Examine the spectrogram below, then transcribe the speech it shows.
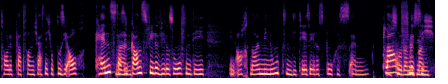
tolle Plattform. Ich weiß nicht, ob du sie auch kennst. Da sind ganz viele Philosophen, die in acht, neun Minuten die These ihres Buches ähm, klar so, und flüssig.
